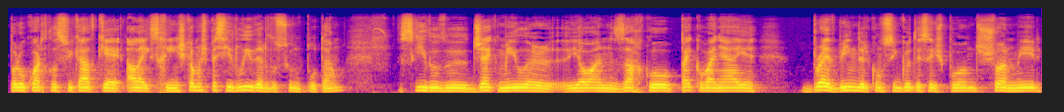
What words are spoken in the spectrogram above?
para o quarto classificado que é Alex Rins, que é uma espécie de líder do segundo pelotão, seguido de Jack Miller, Johan Zarco, Pecco Bagnaia, Brad Binder com 56 pontos, Sean Mir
